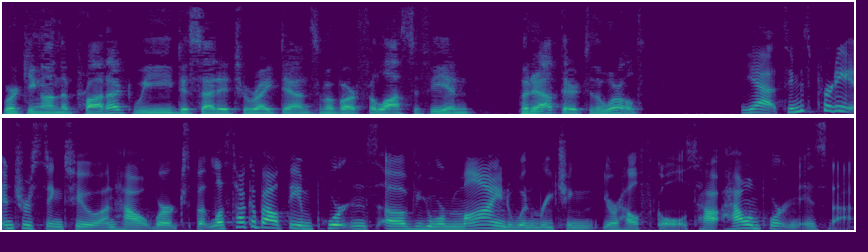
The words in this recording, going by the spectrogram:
working on the product, we decided to write down some of our philosophy and put it out there to the world. Yeah, it seems pretty interesting too on how it works. But let's talk about the importance of your mind when reaching your health goals. How, how important is that?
